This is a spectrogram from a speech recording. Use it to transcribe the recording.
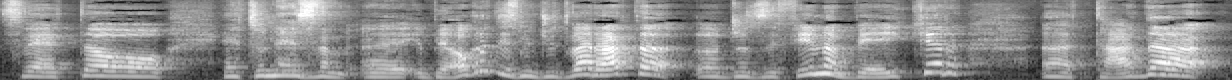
cvetao, eto ne znam, e, Beograd između dva rata, e, Josefina Baker, tada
